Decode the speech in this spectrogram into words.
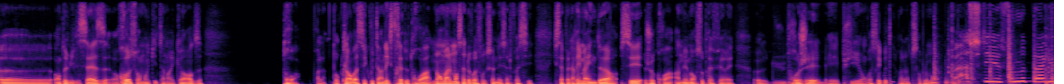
en 2016 re sur Monkey Town Records 3 voilà. Donc là, on va s'écouter un extrait de 3. Normalement, ça devrait fonctionner cette fois-ci. Qui s'appelle Reminder. C'est, je crois, un de mes morceaux préférés euh, du projet. Et puis, on va se l'écouter. Voilà, tout simplement. From the plate.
